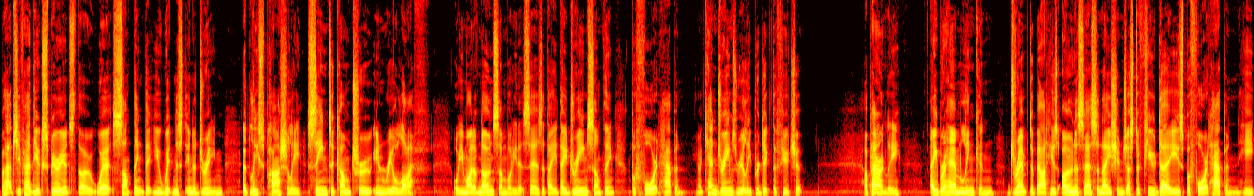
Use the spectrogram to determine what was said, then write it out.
Perhaps you've had the experience, though, where something that you witnessed in a dream at least partially, seemed to come true in real life. Or you might have known somebody that says that they, they dream something before it happened. You know, can dreams really predict the future? Apparently, Abraham Lincoln dreamt about his own assassination just a few days before it happened. He,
